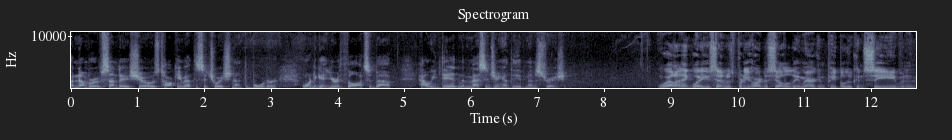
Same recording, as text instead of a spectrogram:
a number of Sunday shows talking about the situation at the border. I wanted to get your thoughts about how he did and the messaging of the administration. Well, I think what he said was pretty hard to sell to the American people who can see, even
